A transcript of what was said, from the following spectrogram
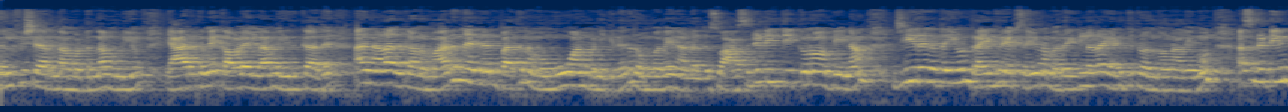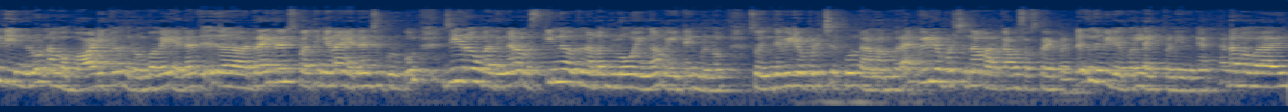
செல்ஃபிஷா இருந்தா மட்டும்தான் முடியும். யாருக்குமே கவலை இல்லாம இருக்காது. அதனால அதுக்கான மருந்து என்னன்னு பார்த்து நம்ம மூவ் ஆன் பண்ணிக்கிறது ரொம்பவே நல்லது. ஸோ அசிடிட்டி தீர்க்கணும் அப்படின்னா ஜீரகத்தையும் ட்ரை கிரேப்ஸையும் நம்ம ரெகுலரா எடுத்துட்டு வந்தோம்னாலையும் அசிடிட்டியும் தீந்துரும். நம்ம பாடிக்கும் அது ரொம்பவே எனர்ஜி ட்ரை கிரேப்ஸ் பாத்தீங்கன்னா எனர்ஜி கொடுக்கும். ஜீரகம் பாத்தீங்கன்னா நம்ம ஸ்கின்னை வந்து நல்லா க்ளோயிங்கா மெயின்டைன் பண்ணும். சோ இந்த வீடியோ பிடிச்சிருக்கும்னு நான் நம்புறேன். வீடியோ பிடிச்சிருந்தா மறக்காம சப்ஸ்கிரைப் பண்ணிட்டு இந்த வீடியோக்கு லைக் பண்ணிருங்க. டாடா பாய்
